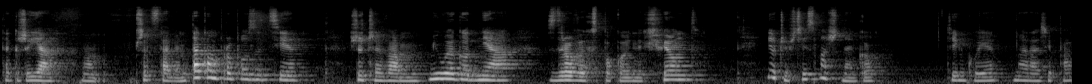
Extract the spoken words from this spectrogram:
Także ja Wam przedstawiam taką propozycję. Życzę Wam miłego dnia, zdrowych, spokojnych świąt i oczywiście smacznego. Dziękuję. Na razie, pa.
